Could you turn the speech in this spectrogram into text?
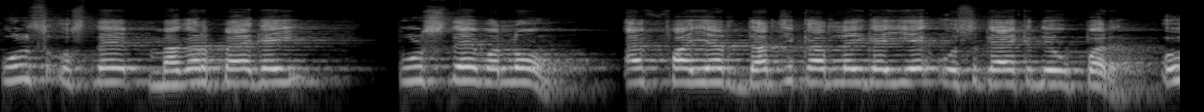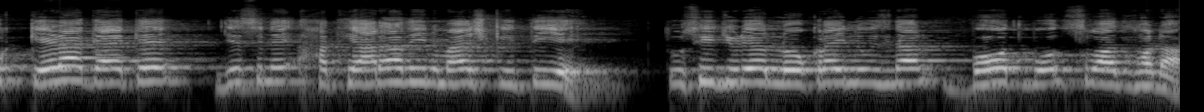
ਪੁਲਿਸ ਉਸ ਦੇ ਮਗਰ ਪੈ ਗਈ। ਪੁਲਿਸ ਦੇ ਵੱਲੋਂ ਐਫ ਆਈ ਆਰ ਦਰਜ ਕਰ ਲਈ ਗਈ ਹੈ ਉਸ ਗਾਇਕ ਦੇ ਉੱਪਰ। ਉਹ ਕਿਹੜਾ ਗਾਇਕ ਹੈ ਜਿਸ ਨੇ ਹਥਿਆਰਾਂ ਦੀ ਨੁਮਾਇਸ਼ ਕੀਤੀ ਹੈ? ਤੁਸੀਂ ਜੁੜਿਓ ਲੋਕਰਾਈ ਨਿਊਜ਼ ਨਾਲ, ਬਹੁਤ ਬਹੁਤ ਸਵਾਗਤ ਤੁਹਾਡਾ।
